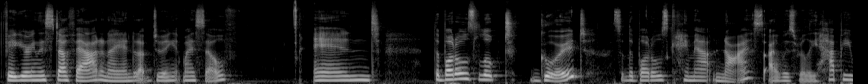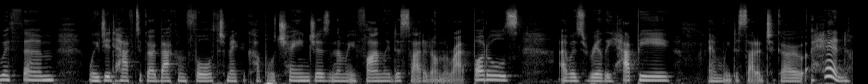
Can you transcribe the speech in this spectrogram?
figuring this stuff out and I ended up doing it myself. And the bottles looked good. So the bottles came out nice. I was really happy with them. We did have to go back and forth to make a couple changes and then we finally decided on the right bottles. I was really happy and we decided to go ahead.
